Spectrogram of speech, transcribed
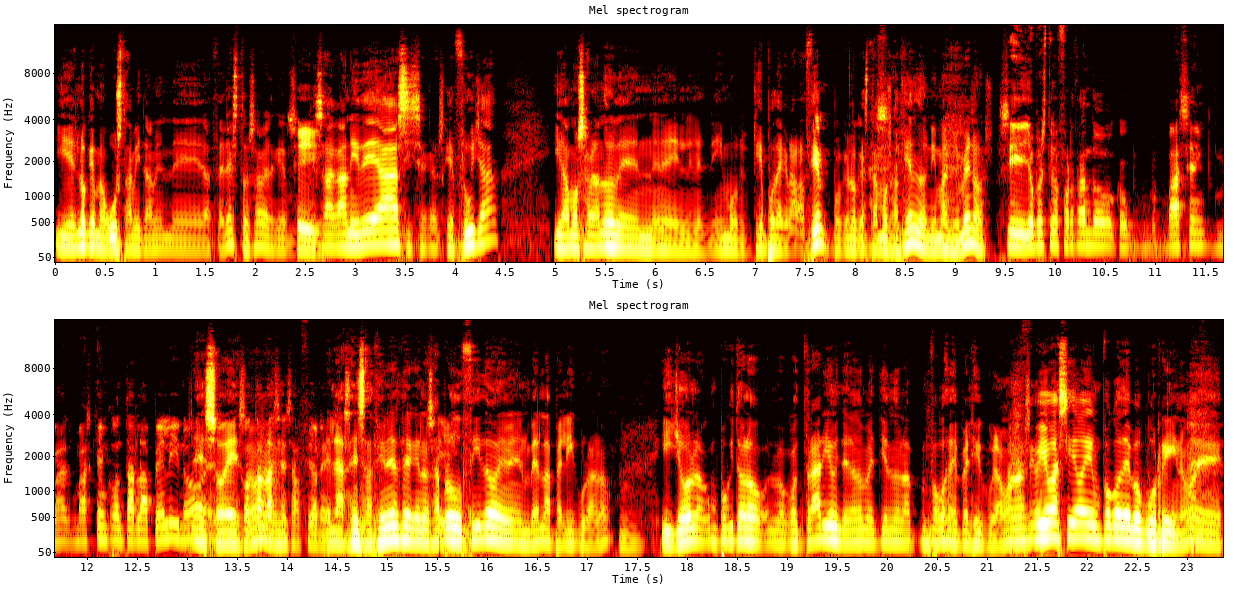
y es lo que me gusta a mí también de, de hacer esto, ¿sabes? Que, Sí. que salgan ideas y se- que fluya y vamos hablando de- en, en el, mismo tiempo de grabación, porque es lo que estamos haciendo, ni más ni menos. Sí, yo me estoy esforzando con- más, en- más, más que en contar la peli, ¿no? Eso es, Contar ¿no? las En- sensaciones. En las sensaciones de que nos ha Sí. producido en, ver la película, ¿no? Mm. Y yo lo- un poquito lo, lo contrario, intentando metiendo la- un poco de película. Bueno, yo ha sido un poco de popurrí, ¿no? De,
